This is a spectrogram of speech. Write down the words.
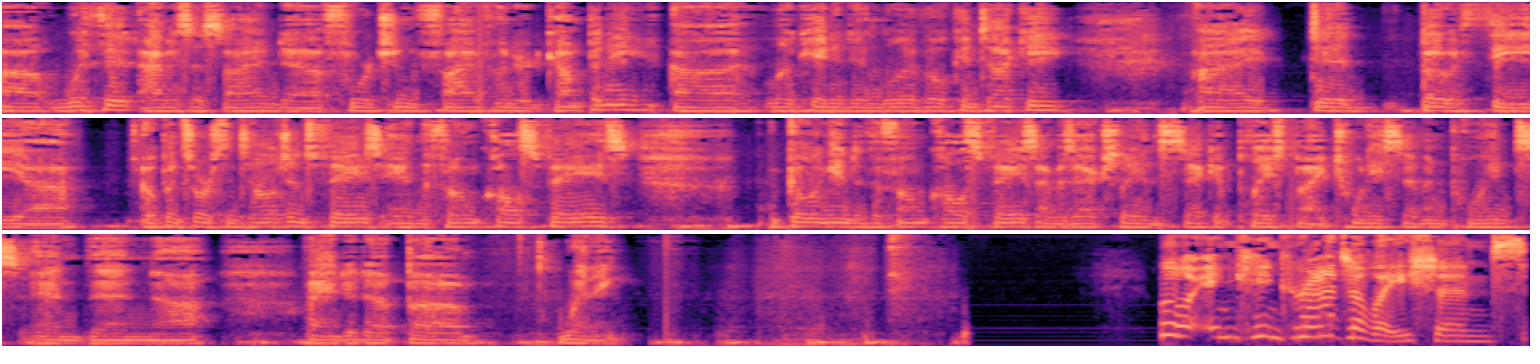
uh, with it, I was assigned a Fortune 500 company uh, located in Louisville, Kentucky. I did both the uh, open source intelligence phase and the phone calls phase. Going into the phone calls phase, I was actually in second place by 27 points, and then uh, I ended up uh, winning. Well, and congratulations!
